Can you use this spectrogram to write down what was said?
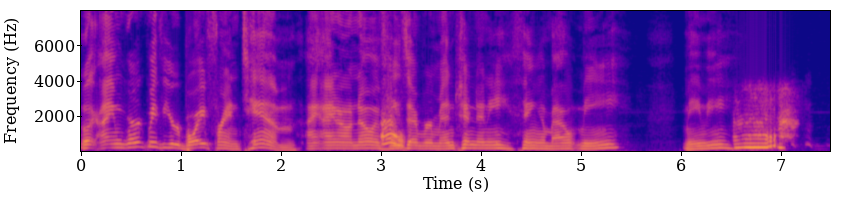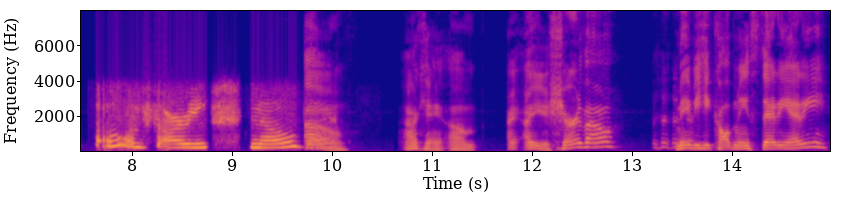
look, I work with your boyfriend Tim. I, I don't know if he's ever mentioned anything about me. Maybe. Uh, oh, I'm sorry. No. but- Oh, okay. Um, are, are you sure though? Maybe he called me Steady Eddie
